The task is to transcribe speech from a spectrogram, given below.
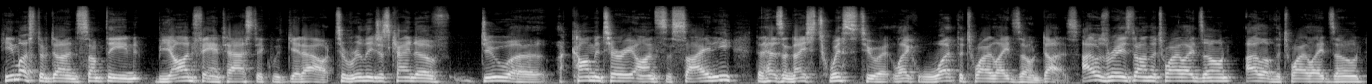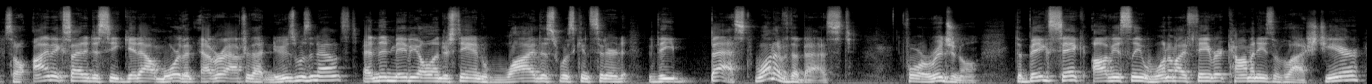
he must have done something beyond fantastic with Get Out to really just kind of do a, a, commentary on society that has a nice twist to it, like what the Twilight Zone does. I was raised on the Twilight Zone. I love the Twilight Zone. So I'm excited to see Get Out more than ever after that news was announced. And then maybe I'll understand why this was considered the best, one of the best for original. The Big Sick, obviously one of my favorite comedies of last year.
